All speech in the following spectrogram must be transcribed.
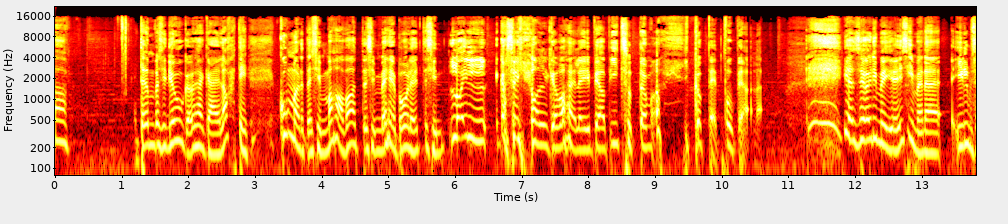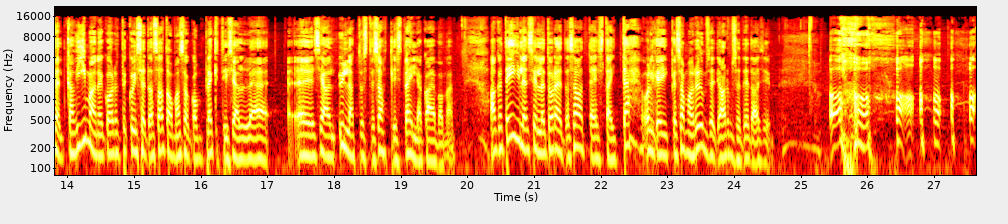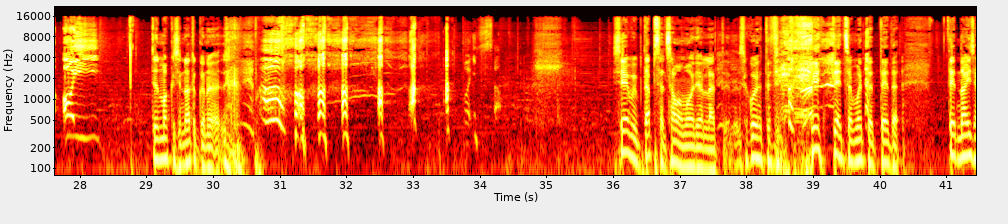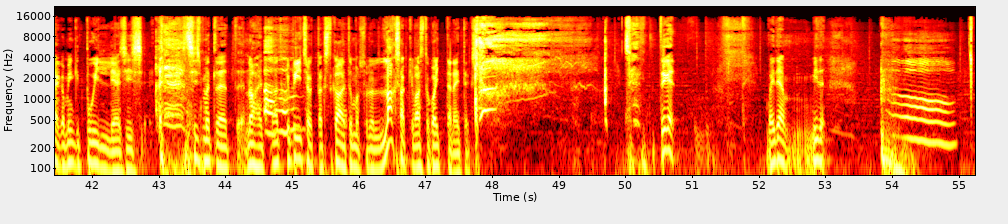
Tõmbasin jõuga ühe käe lahti, kummardasin maha, vaatasin mehe poole, ütlesin loll, ega sa jalge vahele ei pea piitsutama, ikka pepu peale. ja see oli meie esimene, ilmselt ka viimane kord, kui seda Sadomaso komplekti seal, seal üllatuste sahtlist välja kaevame. aga teile selle toreda saate eest aitäh, olge ikka sama rõõmsad ja armsad edasi. oi tead, ma hakkasin natukene, ma ei saa. see võib täpselt samamoodi olla, et sa kujutad ette, et sa mõtled, teed, teed naisega mingit pulli ja siis, siis mõtled, et noh, et natuke piitsutaks ka, tõmbab sulle laksaki vastu kotte näiteks. tegelikult, ma ei tea, mida,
